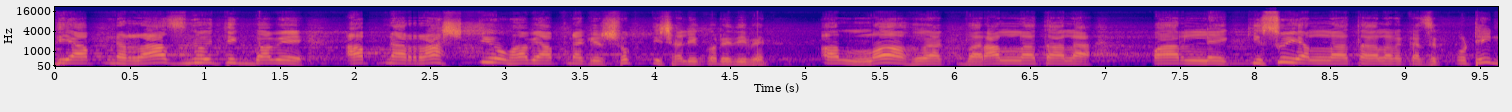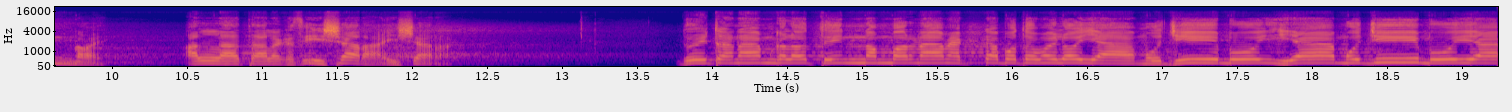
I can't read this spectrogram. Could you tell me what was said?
দিয়ে আপনার রাজনৈতিকভাবে, আপনার রাষ্ট্রীয়ভাবে আপনাকে শক্তিশালী করে দিবেন। আল্লাহ একবার আল্লাহ তালা পারলে কিছুই আল্লাহ তালার কাছে কঠিন নয়। আল্লাহ তালার কাছে ইশারা ইশারা। দুইটা নাম গেল, তিন নম্বর নাম, একটা প্রথম হইল, ইয়া মুজিবু ইয়া মুজিবু ইয়া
